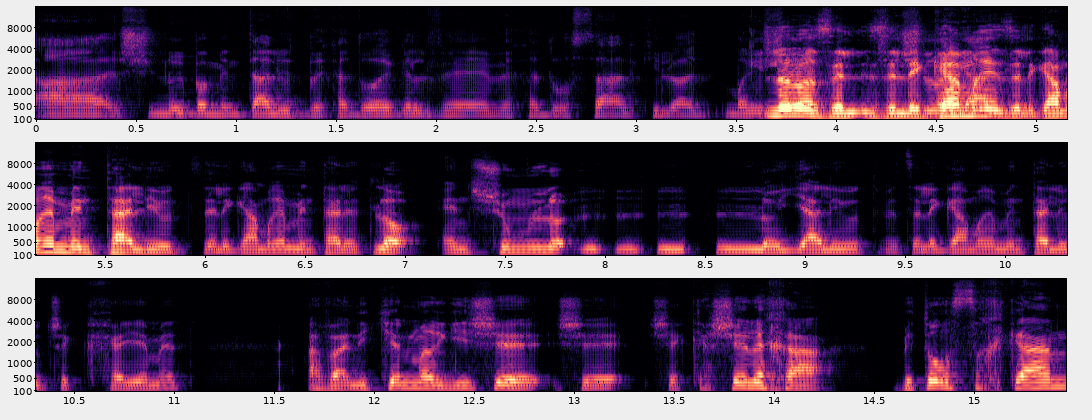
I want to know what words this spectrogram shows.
השינוי במנטליות בכדורגל ו- וכדורסל, כאילו, מרגיש לא, ש- לא, זה, זה לגמרי. זה לגמרי מנטליות, זה לגמרי מנטליות, לא, אין שום לא, לא, לויאליות, וזה לגמרי מנטליות שקיימת, אבל אני כן מרגיש ש, ש, שקשה לך, בתור שחקן,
